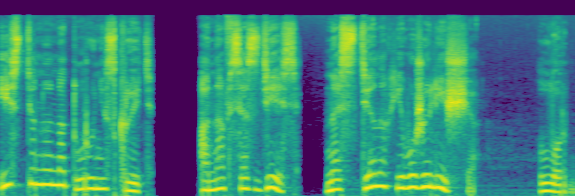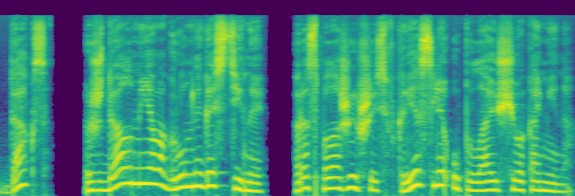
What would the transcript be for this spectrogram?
истинную натуру не скрыть. Она вся здесь, на стенах его жилища. Лорд Дакс ждал меня в огромной гостиной, расположившись в кресле у пылающего камина.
